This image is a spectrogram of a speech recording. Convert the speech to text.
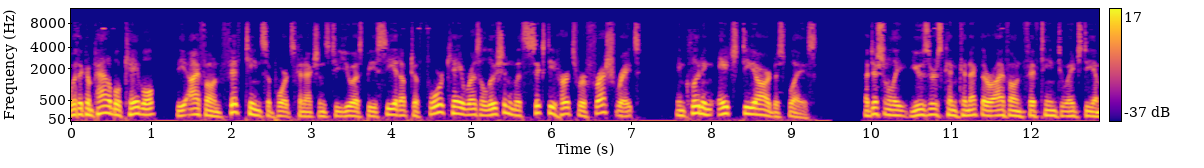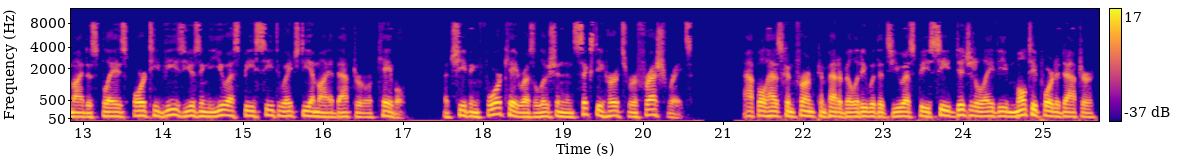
With a compatible cable, the iPhone 15 supports connections to USB-C at up to 4K resolution with 60 Hz refresh rates, including HDR displays. Additionally, users can connect their iPhone 15 to HDMI displays or TVs using a USB-C to HDMI adapter or cable, achieving 4K resolution and 60 Hz refresh rates. Apple has confirmed compatibility with its USB-C digital AV multi-port adapter,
